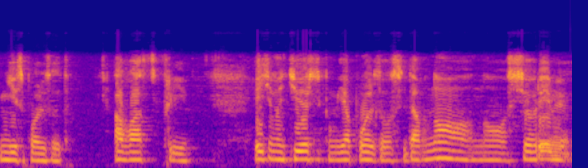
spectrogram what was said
не использует. А вас free. Этим антивирусником я пользовался давно, но все время,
